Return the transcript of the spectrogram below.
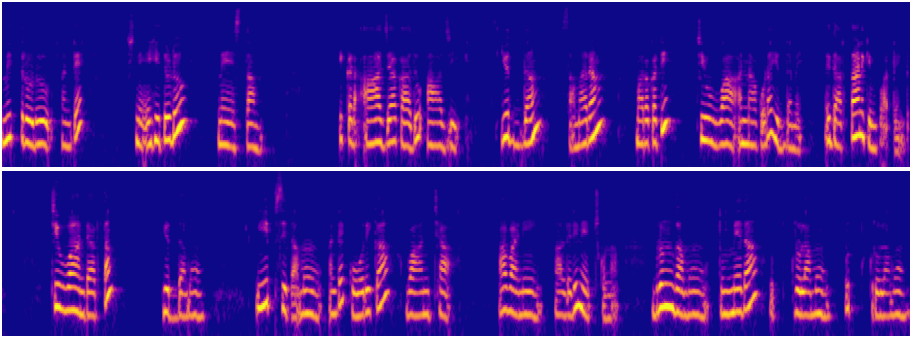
మిత్రుడు అంటే స్నేహితుడు నేస్తం. ఇక్కడ ఆజ కాదు ఆజి. యుద్ధం సమరం మరొకటి చివ్వ అన్నా కూడా యుద్ధమే. ఇది అర్థానికి ఇంపార్టెంట్. చివ్వ అంటే అర్థం యుద్ధము. ఈప్సితము అంటే కోరిక వాంఛ. అవని ఆల్రెడీ నేర్చుకున్నాం. భృంగము తుమ్మెద ఉత్కృలము ఉత్కృలము.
